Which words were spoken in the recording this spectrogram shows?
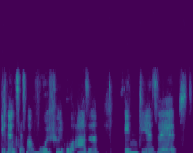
ich nenne es jetzt mal Wohlfühloase in dir selbst,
